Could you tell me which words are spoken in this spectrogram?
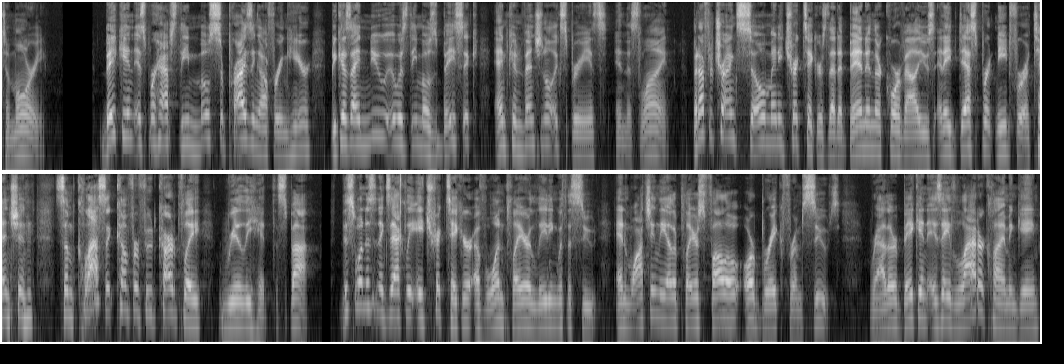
to Mori. Bacon is perhaps the most surprising offering here because I knew it was the most basic and conventional experience in this line. But after trying so many trick takers that abandon their core values in a desperate need for attention, some classic comfort food card play really hit the spot. This one isn't exactly a trick taker of one player leading with a suit and watching the other players follow or break from suit. Rather, Bacon is a ladder climbing game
